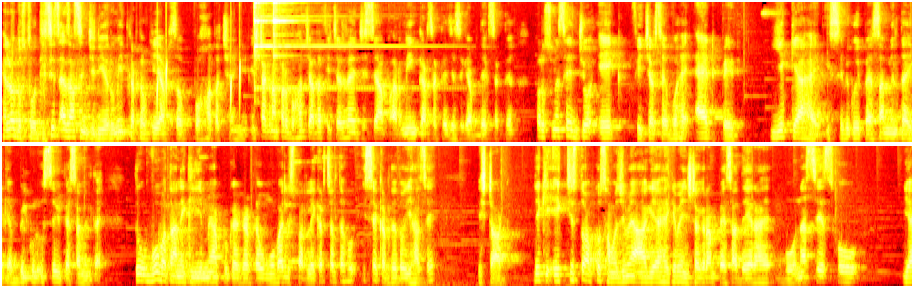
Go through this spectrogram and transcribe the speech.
हेलो दोस्तों दिस इज़ एजाज इंजीनियर उम्मीद करता हूँ कि आप सब बहुत अच्छे होंगे। इंस्टाग्राम पर बहुत ज़्यादा फीचर्स हैं जिससे आप अर्निंग कर सकते हैं, जैसे कि आप देख सकते हैं। पर उसमें से जो एक फीचर्स है, वो है एड पेड ये क्या है? इससे भी कोई पैसा मिलता है क्या? बिल्कुल उससे भी पैसा मिलता है। तो वो बताने के लिए मैं आपको क्या करता हूँ मोबाइल उस पर लेकर चलता हूँ। इससे कर देता हूँ यहाँ से स्टार्ट देखिए, एक चीज़ तो आपको समझ में आ गया है कि भाई इंस्टाग्राम पैसा दे रहा है। बोनसेस हो या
